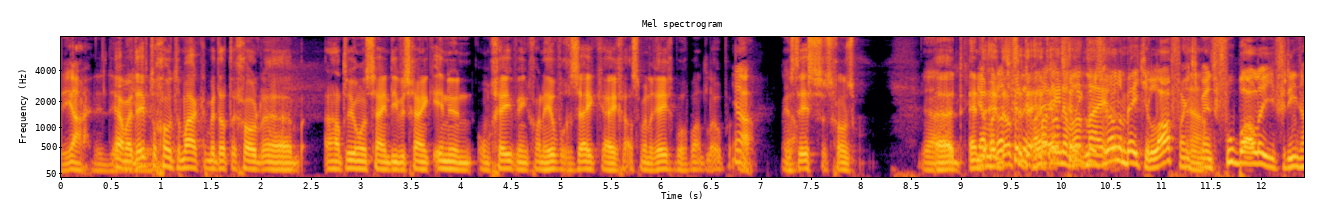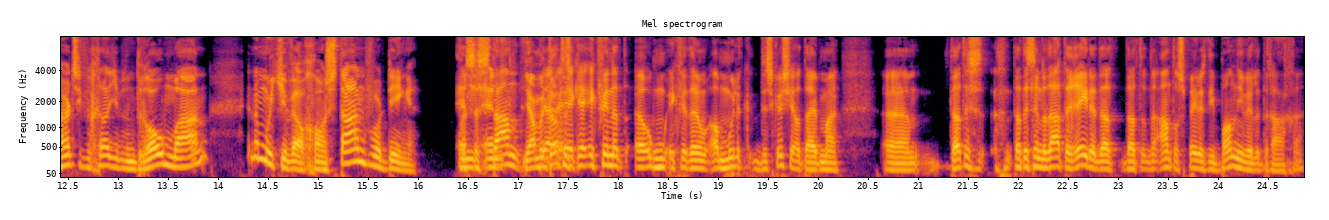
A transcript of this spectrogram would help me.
Ja, de- de- Ja, maar het heeft toch gewoon te maken met dat er gewoon eh, een aantal jongens zijn die waarschijnlijk in hun omgeving gewoon heel veel gezeik krijgen als ze met een regenboogband lopen. Ja. Dus Ja. het is dus gewoon... Ja. eh, en, Ja, maar en dat, vind zit- ik, maar het dat vind wat ik dus mij- wel een beetje laf, want Ja. je bent voetballer, je verdient hartstikke veel geld, je hebt een droombaan. En dan moet je wel gewoon staan voor dingen. Maar ze staan. Ja, maar dat is- ik, ik vind het ook. Ik vind het een, een moeilijke discussie altijd. Maar ehm, dat, is, dat is inderdaad de reden dat, dat een aantal spelers die band niet willen dragen.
